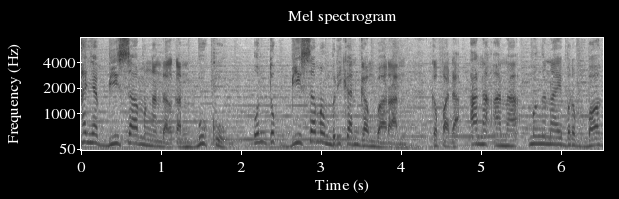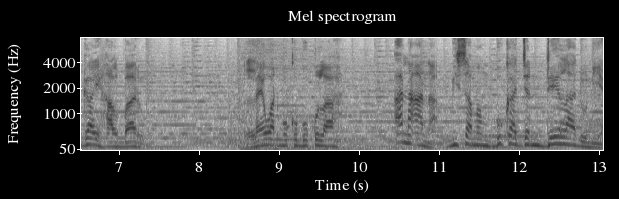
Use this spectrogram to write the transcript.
hanya bisa mengandalkan buku untuk bisa memberikan gambaran kepada anak-anak mengenai berbagai hal baru. Lewat buku-bukulah, anak-anak bisa membuka jendela dunia.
